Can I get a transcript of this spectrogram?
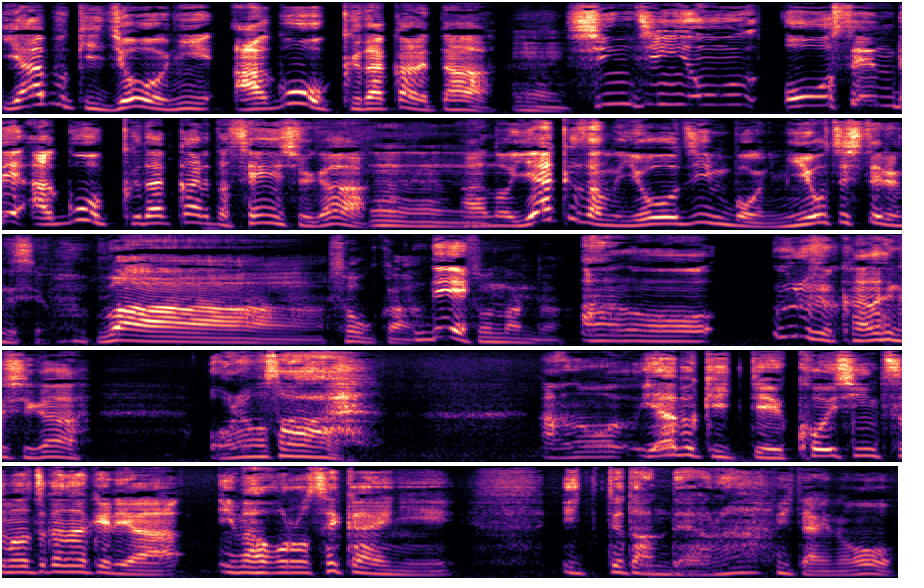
矢吹城に顎を砕かれた、うん新人王戦で顎を砕かれた選手が、うんうんうんあの、ヤクザの用心棒に見落ちしてるんですよ。わー、そうか。でそうなんだ。あのーウルフ金串が、俺もさ、あの、矢吹っていう小石につまずかなけりゃ、今頃世界に行ってたんだよな、みたいのを、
